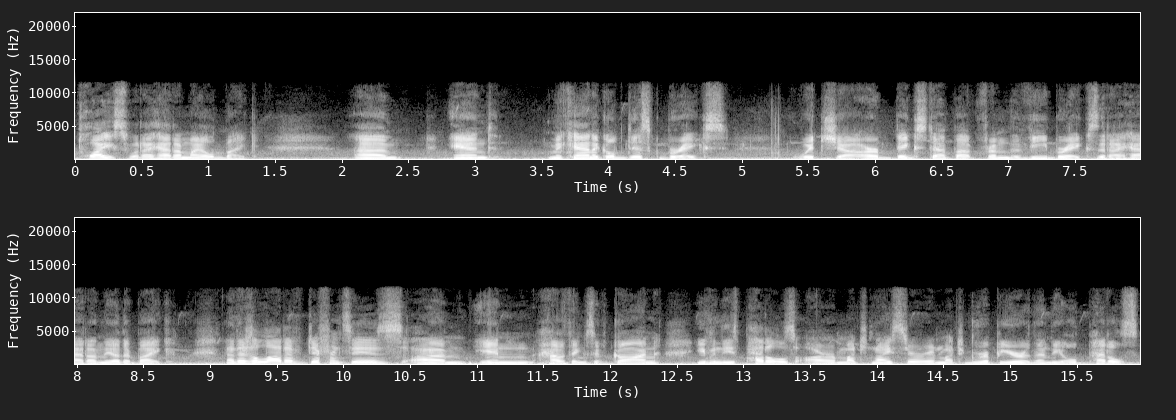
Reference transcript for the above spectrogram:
twice what I had on my old bike. Um, and mechanical disc brakes, which uh, are a big step up from the V brakes that I had on the other bike. Now there's a lot of differences um, in how things have gone. Even these pedals are much nicer and much grippier than the old pedals,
